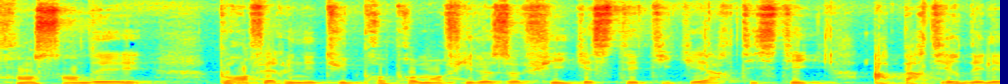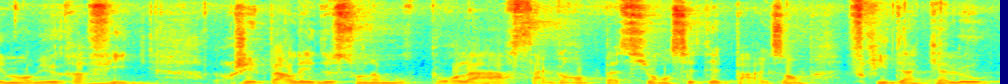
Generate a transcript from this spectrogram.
transcendés pour en faire une étude proprement philosophique, esthétique et artistique à partir d'éléments biographiques. Alors j'ai parlé de son amour pour l'art, sa grande passion, c'était par exemple Frida Kahlo.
